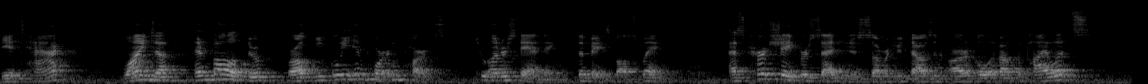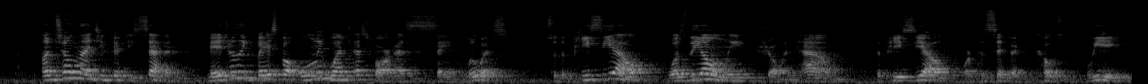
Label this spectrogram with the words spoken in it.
The attack, wind-up, and follow-through are all equally important parts to understanding the baseball. As Kurt Schaefer said in his summer 2000 article about the pilots, until 1957, Major League Baseball only went as far as St. Louis, so the PCL was the only show in town. The PCL, or Pacific Coast League,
